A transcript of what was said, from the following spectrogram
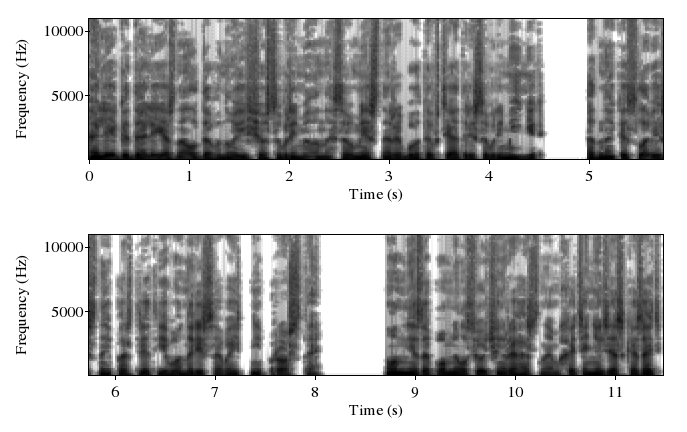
Олега Дали я знал давно, еще со времен совместной работы в театре «Современник», однако словесный портрет его нарисовать непросто. Он мне запомнился очень разным, хотя нельзя сказать,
